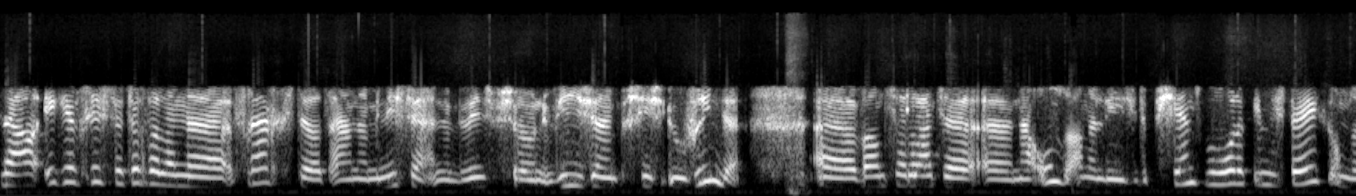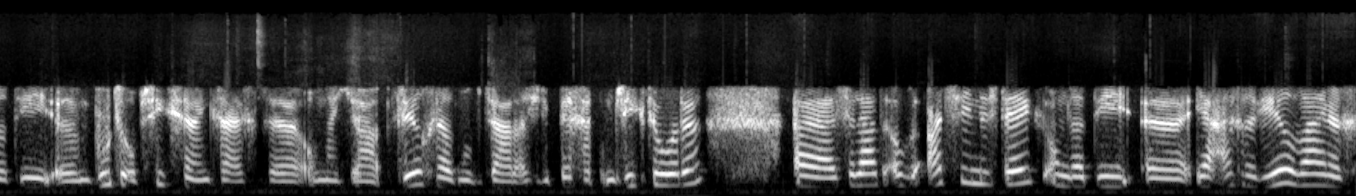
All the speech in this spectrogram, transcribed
Nou, ik heb gisteren toch wel een uh, vraag gesteld aan de minister en de bewindspersoon. Wie zijn precies uw vrienden? Uh, want ze laten uh, naar onze analyse de patiënt behoorlijk in de steek. Omdat die een boete op ziek zijn krijgt. omdat je veel geld moet betalen als je de pech hebt om ziek te worden. ze laten ook de artsen in de steek. Omdat die ja, eigenlijk heel weinig...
